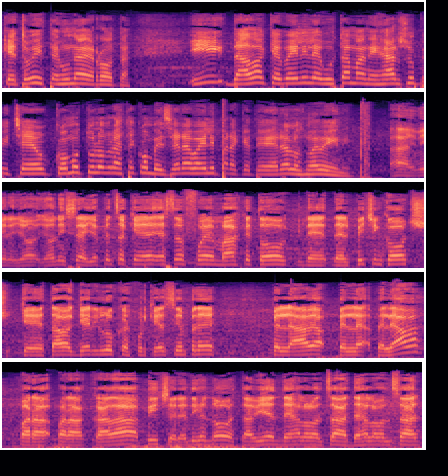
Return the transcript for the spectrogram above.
que tuviste una derrota. Y dado a que Bailey le gusta manejar su picheo, ¿cómo tú lograste convencer a Bailey para que te diera los nueve innings? Ay, mire, yo, yo ni sé. Yo pienso que eso fue más que todo del pitching coach que estaba Gary Lucas, porque él siempre peleaba, peleaba para, para cada pitcher. Él dije, no, está bien, déjalo lanzar, déjalo lanzar.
